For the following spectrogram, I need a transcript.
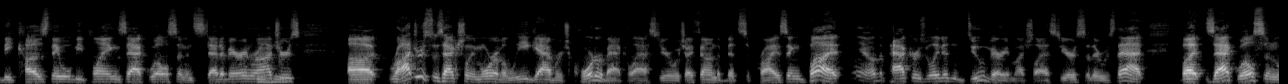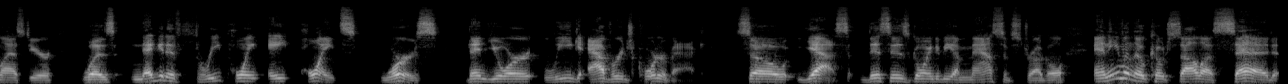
because they will be playing Zach Wilson instead of Aaron Mhm. Rodgers. Uh, Rodgers was actually more of a league average quarterback last year, which I found a bit surprising. But, you know, the Packers really didn't do very much last year, so there was that. But Zach Wilson last year was negative 3.8 points worse than your league average quarterback. So, yes, this is going to be a massive struggle. And even though Coach Saleh said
